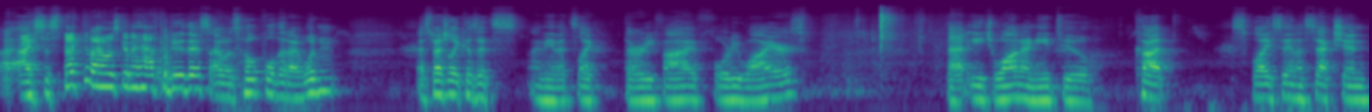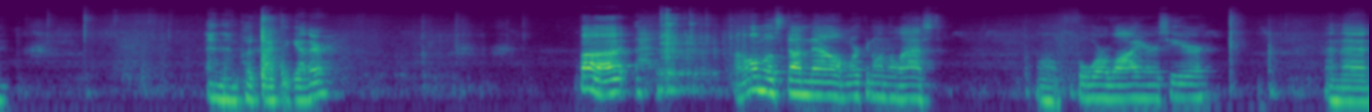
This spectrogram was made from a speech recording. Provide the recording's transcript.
I, I suspected I was going to have to do this. I was hopeful that I wouldn't, especially because it's, I mean, it's like 35, 40 wires that each one I need to cut, splice in a section, and then put back together. But I'm almost done now. I'm working on the last well, four wires here. And then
